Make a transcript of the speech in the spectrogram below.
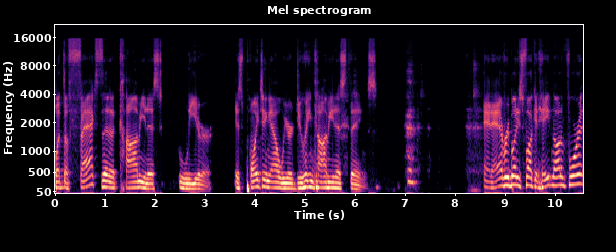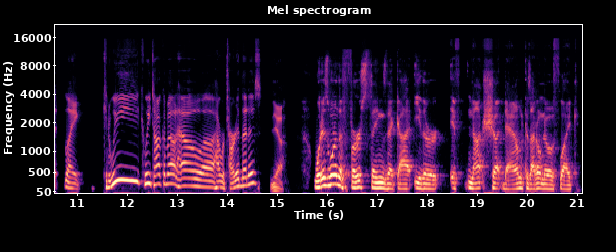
But the fact that a communist leader is pointing out we are doing communist things, and everybody's fucking hating on him for it, like. Can we can we talk about how uh, how retarded that is? yeah, What is one of the first things that got either, if not shut down, because I don't know if like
